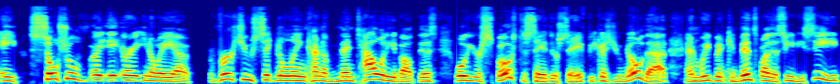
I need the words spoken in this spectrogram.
a social or, you know, a, a, virtue signaling kind of mentality about this. Well, you're supposed to say they're safe because you know that. And we've been convinced by the CDC.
